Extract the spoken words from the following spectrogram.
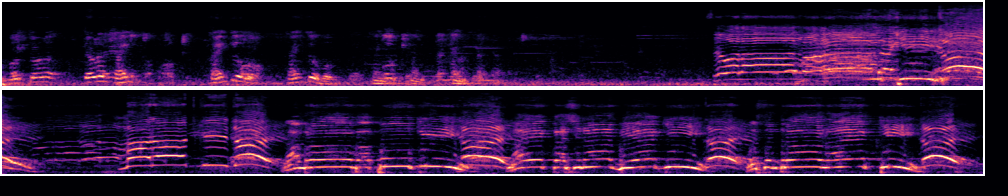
भाऊ तेवढं तेवढं thank thank you thank you भाऊ. थँक्यू ओके धन्यवाद धन्यवाद महाराज की जय! महाराज की जय! रामराव बापू की। जय. नायक काशीनाथ भिया की। जय. वसंतराव नायक की। जय।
